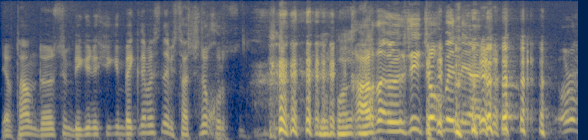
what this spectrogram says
Ya tamam dönsün bir gün iki gün beklemesin de bir saçını kurutsun. Karda öleceği çok belli yani. Oğlum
